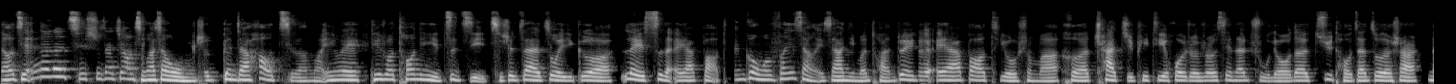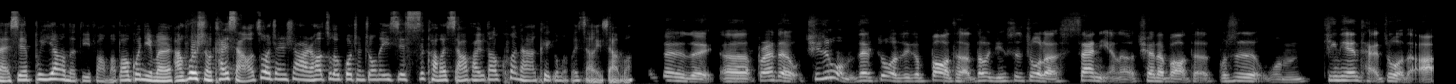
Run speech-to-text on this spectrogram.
了解，那那其实，在这样情况下，我们就更加好奇了嘛。因为听说 Tony 你自己其实在做一个类似的 AI bot，能跟我们分享一下你们团队的 AI bot 有什么和 Chat GPT 或者说现在主流的巨头在做的事儿哪些不一样的地方吗？包括你们啊，为什么开始想要做这事儿，然后做的过程中的一些思考和想法，遇到困难可以跟我们分享一下吗？对对对，呃，Brand，其实我们在做这个 bot 都已经是做了三年了，Chat bot 不是我们今天才做的啊。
